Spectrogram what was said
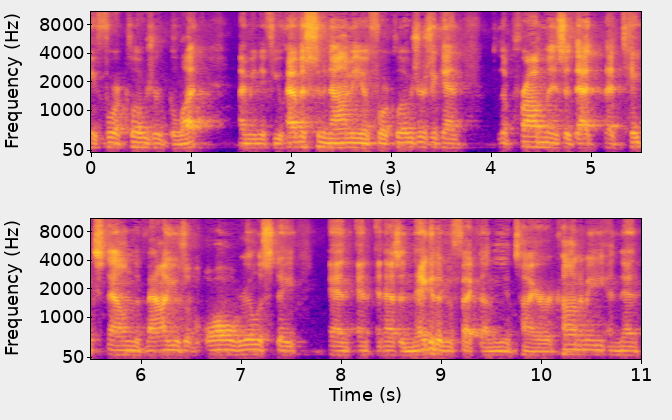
a foreclosure glut. I mean, if you have a tsunami of foreclosures, again, the problem is that that, that takes down the values of all real estate and, and, and has a negative effect on the entire economy. And then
